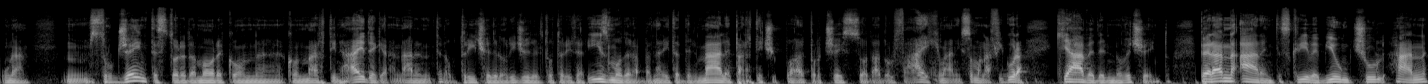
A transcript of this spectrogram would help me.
una um, struggente storia d'amore con, con Martin Heidegger, Anna Arendt, l'autrice dell'origine del totalitarismo, della banalità del male, partecipò al processo ad Adolf Eichmann, insomma una figura chiave del Novecento. Per Anna Arendt, scrive Byung-Chul Han,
